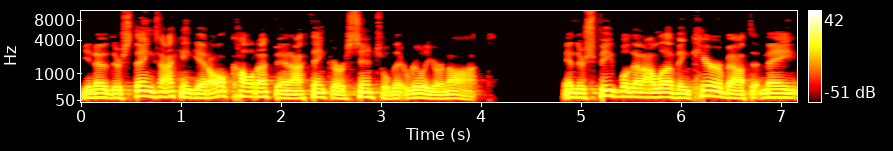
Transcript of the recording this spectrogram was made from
You know, there's things I can get all caught up in I think are essential that really are not. And there's people that I love and care about that may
